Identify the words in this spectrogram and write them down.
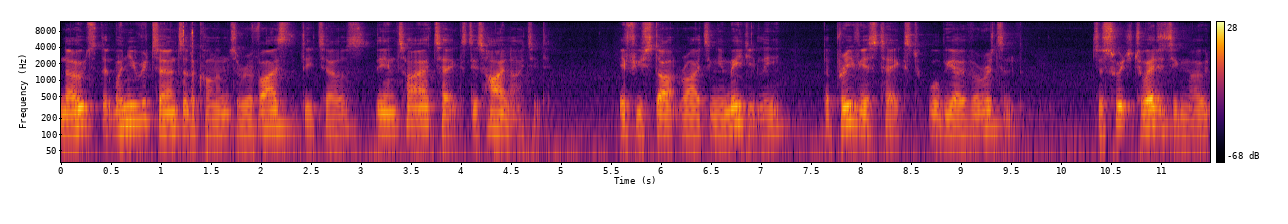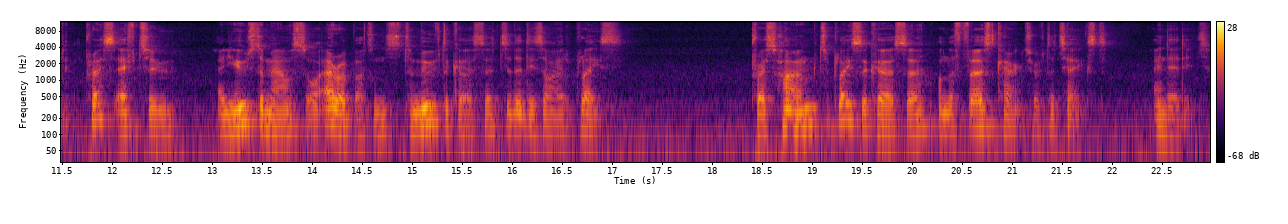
Note that when you return to the column to revise the details, the entire text is highlighted. If you start writing immediately, the previous text will be overwritten. To switch to editing mode, press F2 and use the mouse or arrow buttons to move the cursor to the desired place. Press Home to place the cursor on the first character of the text and edit.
